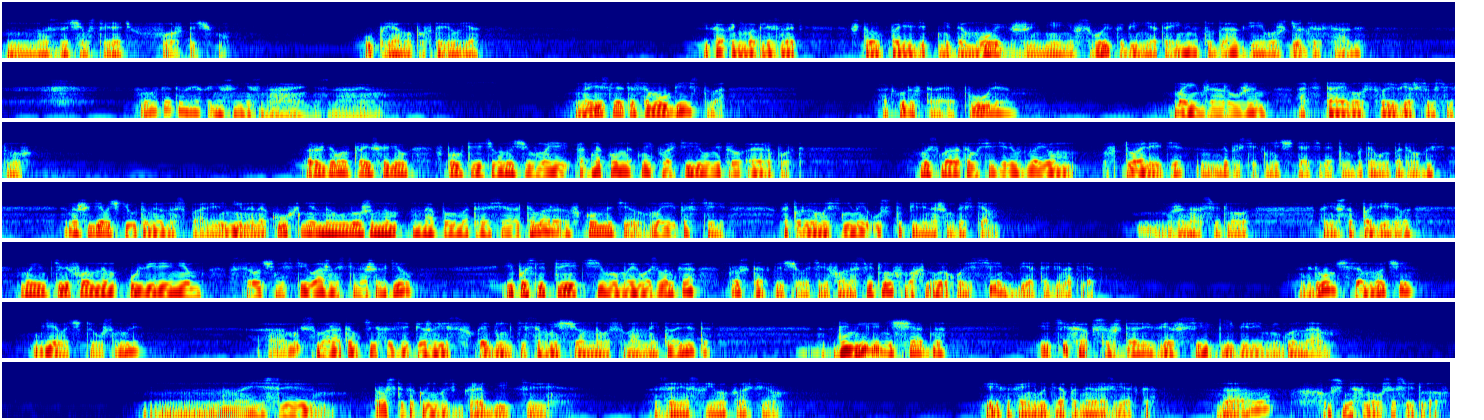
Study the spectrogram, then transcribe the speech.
Но зачем стрелять в форточку? Упрямо повторил я. И как они могли знать, что он поедет не домой к жене, не в свой кабинет, а именно туда, где его ждет засада? Ну, вот этого я, конечно, не знаю, не знаю. Но если это самоубийство, откуда вторая пуля? Моим же оружием отстаивал свою версию Светлов. Разговор происходил в полтретьего ночи в моей однокомнатной квартире у метро «Аэропорт». Мы с Маратом сидели вдвоем в туалете, да простит мне читатель эту бытовую подробность. Наши девочки утомленно спали. Нина на кухне, на уложенном на пол матрасе, а Тамара в комнате в моей постели, которую мы с Ниной уступили нашим гостям. Жена Светлова, конечно, поверила моим телефонным уверениям в срочности и важности наших дел — и после третьего моего звонка просто отключила телефон, а Светлов махнул рукой. Семь бед, один ответ. К двум часам ночи девочки уснули, а мы с Маратом тихо заперлись в кабинке совмещенного с ванной туалета, дымили нещадно и тихо обсуждали версии гибели мигуна. Ну, а если просто какой-нибудь грабитель залез в его квартиру. Или какая-нибудь западная разведка. Да, усмехнулся Светлов.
